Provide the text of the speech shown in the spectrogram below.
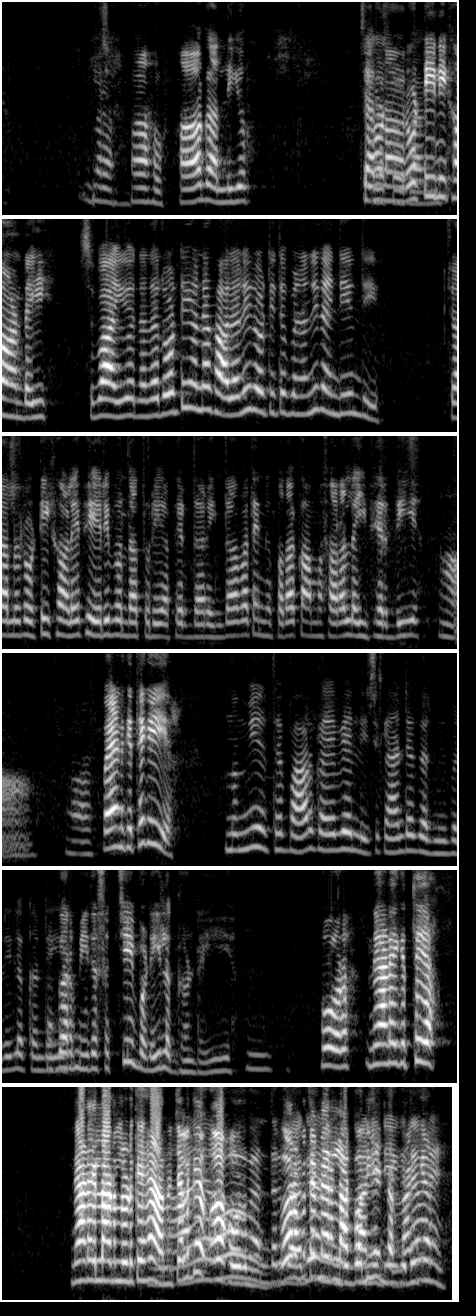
ਆਹੋ ਆਹ ਗੱਲ ਈ ਓ। ਤੇ ਹੁਣ ਰੋਟੀ ਨਹੀਂ ਖਾਣ ਡਈ। ਸੁਭਾਅ ਹੀ ਹੋ ਜਾਂਦਾ ਰੋਟੀ ਉਹਨੇ ਖਾ ਲੈਣੀ ਰੋਟੀ ਤੋਂ ਬਿਨਾਂ ਨਹੀਂ ਰਹਿੰਦੀ ਹੁੰਦੀ। ਚੱਲ ਰੋਟੀ ਖਾ ਲੇ ਫੇਰ ਹੀ ਬੰਦਾ ਤੁਰਿਆ ਫਿਰਦਾ ਰਹਿੰਦਾ ਵਾ ਤੈਨੂੰ ਪਤਾ ਕੰਮ ਸਾਰਾ ਲਈ ਫਿਰਦੀ ਆ। ਹਾਂ। ਹਾਂ ਭੈਣ ਕਿੱਥੇ ਗਈ ਆ? ਮੰਮੀ ਇੱਥੇ ਬਾਹਰ ਗਏ ਵੇਲੀ ਚ ਕਹਿੰਦੇ ਗਰਮੀ ਬੜੀ ਲੱਗਣ ਡਈ ਗਰਮੀ ਤਾਂ ਸੱਚੀ ਬੜੀ ਲੱਗਣ ਡਈ ਆ। ਹੂੰ। ਹੋਰ ਨਿਆਣੇ ਕਿੱਥੇ ਆ? ਨਿਆਣੇ ਲੜ ਲੜ ਕੇ ਹੈ ਨੂੰ ਚੱਲ ਗਏ? ਆਹੋ ਗਰਮ ਤੇ ਮੇਰੇ ਲਾਗੋਂ ਨਹੀਂ ਹੋਣੇ।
